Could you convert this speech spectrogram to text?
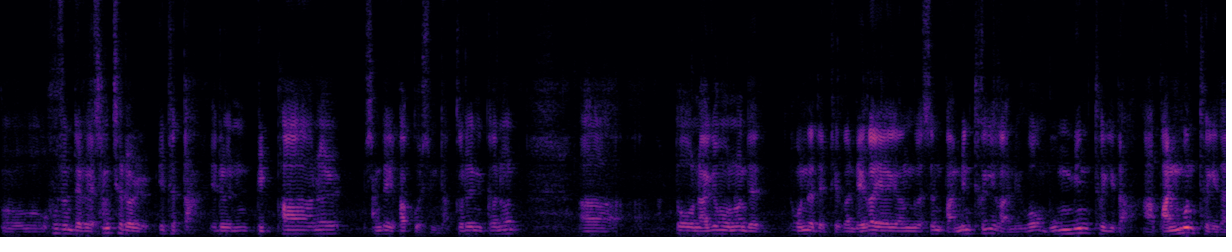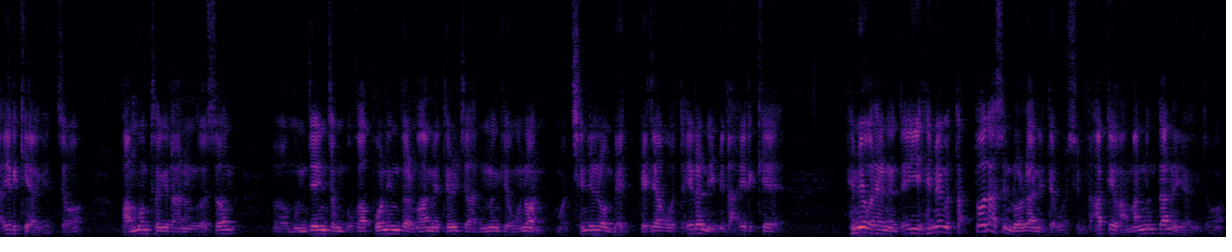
어, 후손들에게 상처를 입혔다 이런 비판을 상당히 받고 있습니다. 그러니까는 어, 또 나경원 원내, 원내대표가 내가 이야기한 것은 반민특위가 아니고 문민특위다, 아 반문특위다 이렇게 이야기했죠. 반문특위라는 것은 어, 문재인 정부가 본인들 마음에 들지 않는 경우는 뭐 친일로 배제하고 있다 이런 의미다 이렇게 해명을 했는데 이 해명은 또 다시 논란이 되고 있습니다. 앞뒤가 안 맞는다는 이야기죠.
